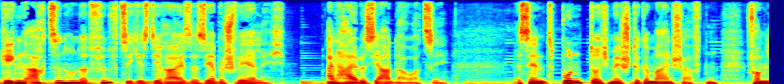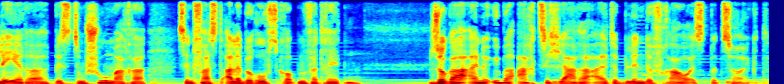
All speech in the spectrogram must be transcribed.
Gegen 1850 ist die Reise sehr beschwerlich. Ein halbes Jahr dauert sie. Es sind bunt durchmischte Gemeinschaften. Vom Lehrer bis zum Schuhmacher sind fast alle Berufsgruppen vertreten. Sogar eine über 80 Jahre alte blinde Frau ist bezeugt.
